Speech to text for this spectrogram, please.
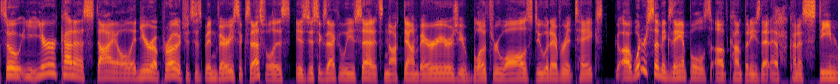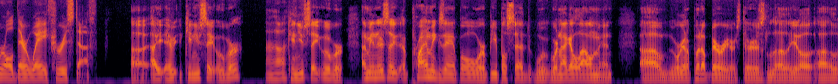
So your kind of style and your approach, which has been very successful, is is just exactly what you said. It's knock down barriers, you blow through walls, do whatever it takes. Uh, what are some examples of companies that have kind of steamrolled their way through stuff? Uh, I, I, can you say Uber? Uh-huh. Can you say Uber? I mean, there's a, a prime example where people said we're not going to allow them in. Uh, we're going to put up barriers. There's, uh, you know, uh,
